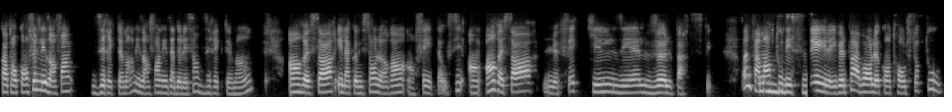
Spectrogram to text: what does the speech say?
quand on consulte les enfants directement, les enfants, les adolescents directement, en ressort, et la commission Laurent en fait état aussi, en, en ressort le fait qu'ils et elles veulent participer. Pas nécessairement mm. tout décider, là, ils veulent pas avoir le contrôle sur tout,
